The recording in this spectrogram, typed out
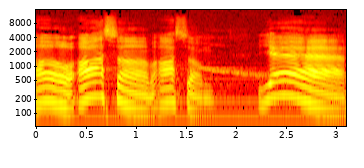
Oh, awesome, awesome. Yeah.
